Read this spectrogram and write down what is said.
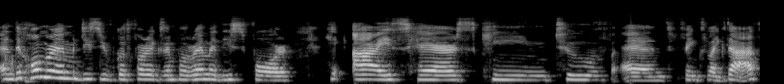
And the home remedies, you've got, for example, remedies for eyes, hair, skin, tooth, and things like that.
